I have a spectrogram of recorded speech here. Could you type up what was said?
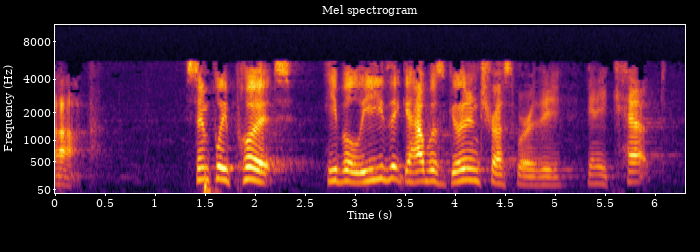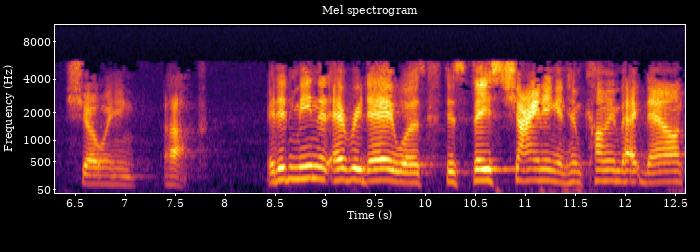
up. Simply put, he believed that God was good and trustworthy, and he kept showing up. It didn't mean that every day was his face shining and him coming back down.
